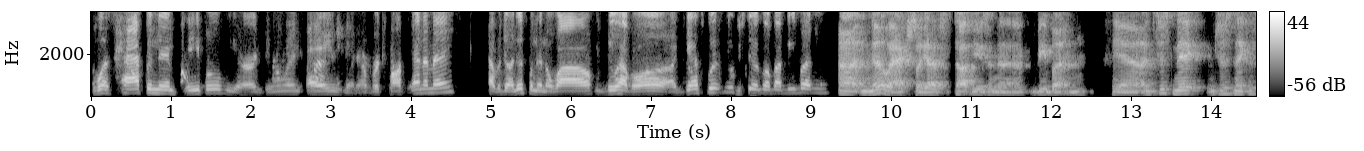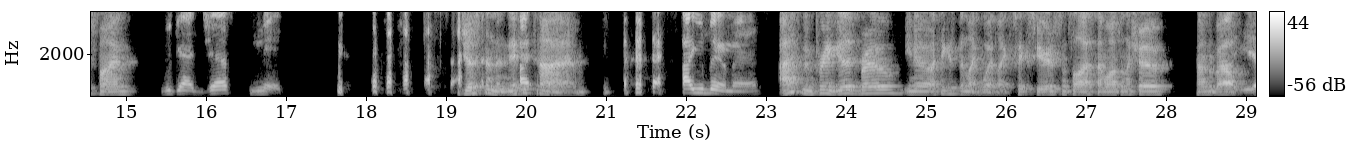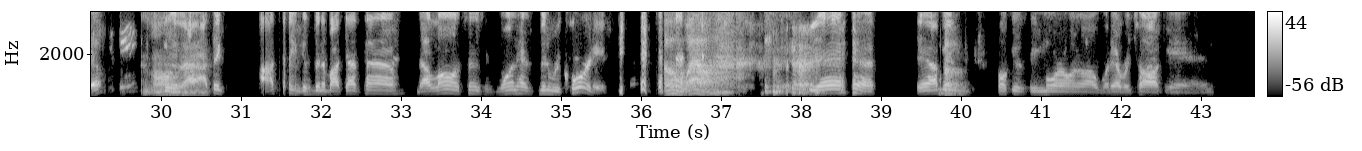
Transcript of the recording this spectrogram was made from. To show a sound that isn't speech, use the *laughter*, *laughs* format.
What's happening, people? We are doing a whatever talk anime. Haven't done this one in a while. We do have a, a guest with me. You still go by B button? Uh, no, actually, I've stopped using the B button. Yeah, it's just Nick. Just Nick is fine. We got just Nick. *laughs* Just in the nick of time. *laughs* How you been, man? I've been pretty good, bro. You know, I think it's been like what, like six years since the last time I was on the show. Time Uh, about yep. long I I think I think it's been about that time, that long since one has been recorded. Oh wow. *laughs* Yeah, yeah. I've been focusing more on uh, whatever talk and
